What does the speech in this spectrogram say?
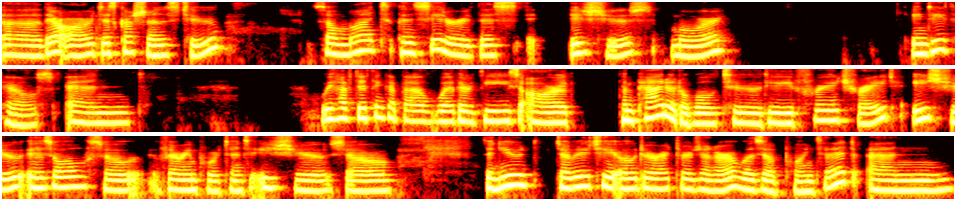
uh, there are discussions too. So might consider these issues more in details. And we have to think about whether these are compatible to the free trade issue is also a very important issue. So the new WTO Director General was appointed and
